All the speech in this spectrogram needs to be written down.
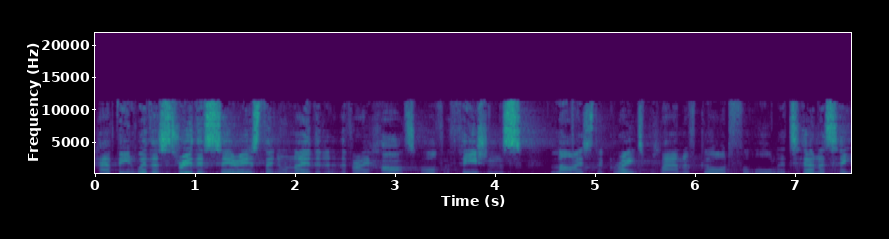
have been with us through this series, then you'll know that at the very heart of Ephesians lies the great plan of God for all eternity.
